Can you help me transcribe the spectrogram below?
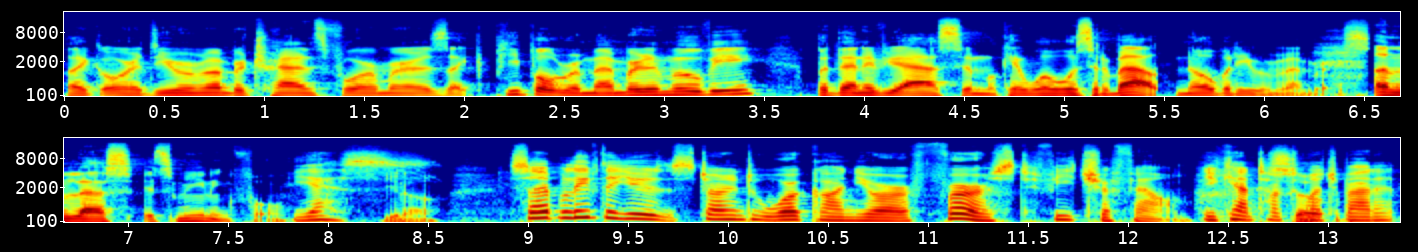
like or do you remember transformers like people remember the movie but then if you ask them okay what was it about nobody remembers unless it's meaningful Yes. you know So I believe that you're starting to work on your first feature film. You can't talk too much about it.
